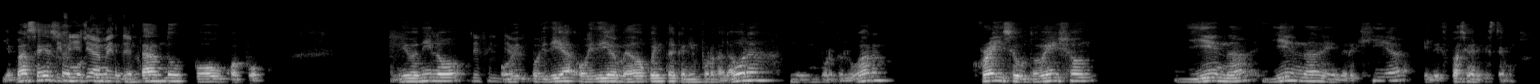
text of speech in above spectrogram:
Y en base a eso hemos ido incrementando poco a poco. Amigo Danilo, hoy, hoy, día, hoy día me he dado cuenta que no importa la hora, no importa el lugar. Crazy Automation llena, llena de energía el espacio en el que estemos.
